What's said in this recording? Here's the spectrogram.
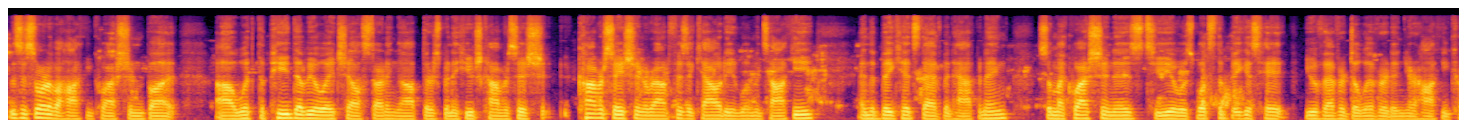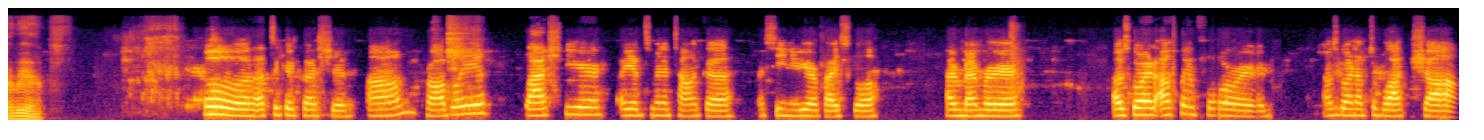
this is sort of a hockey question, but uh, with the PWHL starting up, there's been a huge conversation conversation around physicality in women's hockey and the big hits that have been happening. So my question is to you is what's the biggest hit you've ever delivered in your hockey career? Oh, that's a good question. Um, probably last year against Minnetonka, my senior year of high school. I remember I was going, I was playing forward. I was going up to block shot,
